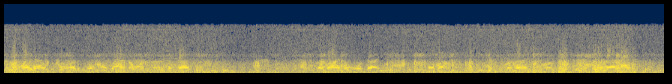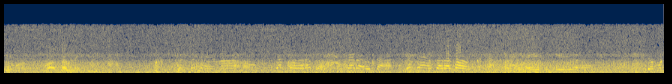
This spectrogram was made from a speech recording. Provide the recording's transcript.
sallama ya yi umarnin a ba da wannan zakatun fito an gabanin mutane ta ba da salati masu salati zuwa sallaki Double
